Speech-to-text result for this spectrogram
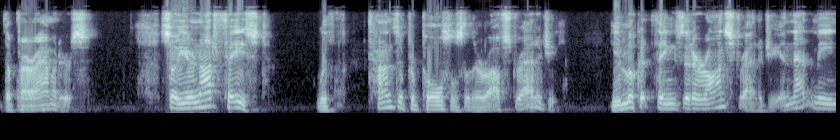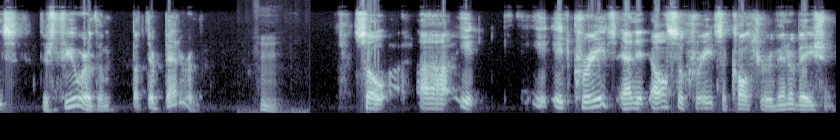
the parameters. So you're not faced with tons of proposals that are off strategy. You look at things that are on strategy, and that means there's fewer of them, but they're better. Hmm. So uh, it it, it creates, and it also creates a culture of innovation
